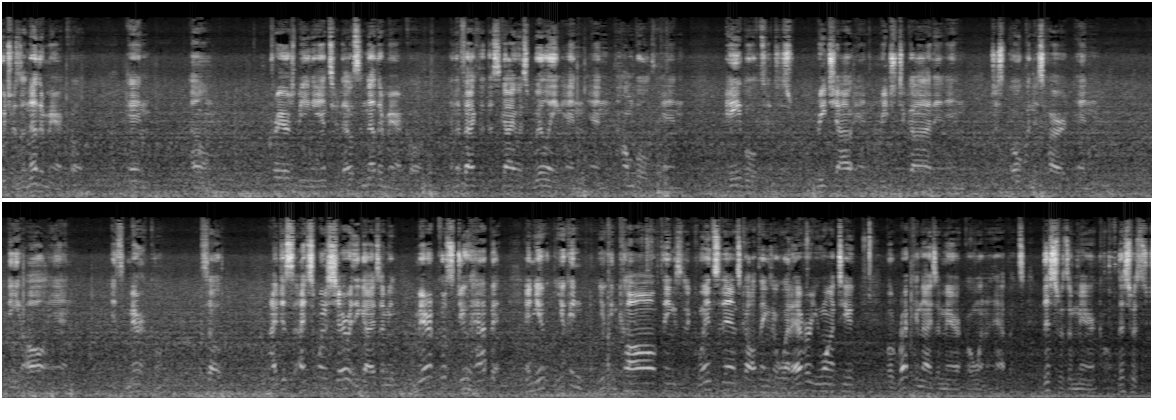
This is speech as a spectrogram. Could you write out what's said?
which was another miracle. And um, prayers being answered, that was another miracle. And the fact that this guy was willing and, and humbled and able to just reach out and reach to God and, and just open his heart and be all in is a miracle. So I just I just want to share with you guys. I mean, miracles do happen, and you you can you can call things a coincidence, call things or whatever you want to, but recognize a miracle when it happens. This was a miracle. This was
